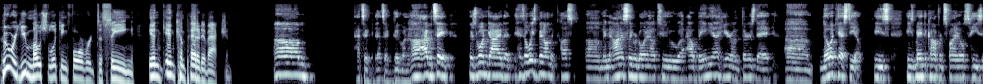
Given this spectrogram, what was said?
who are you most looking forward to seeing in in competitive action? Um, that's a that's a good one. Uh, I would say there's one guy that has always been on the cusp. Um, and honestly, we're going out to uh, Albania here on Thursday. Um, Noah Castillo. He's he's made the conference finals. He's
